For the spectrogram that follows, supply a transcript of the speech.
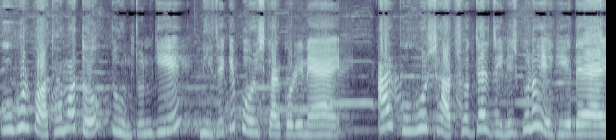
কুহুর কথা মতো টুনটুন গিয়ে নিজেকে পরিষ্কার করে নেয় আর কুহুর সাজসজ্জার জিনিসগুলো এগিয়ে দেয়।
